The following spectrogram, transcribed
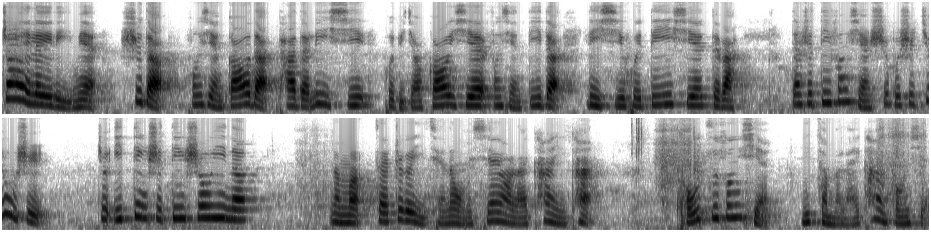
债类里面，是的，风险高的它的利息会比较高一些，风险低的利息会低一些，对吧？但是低风险是不是就是就一定是低收益呢？那么在这个以前呢，我们先要来看一看投资风险。你怎么来看风险？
